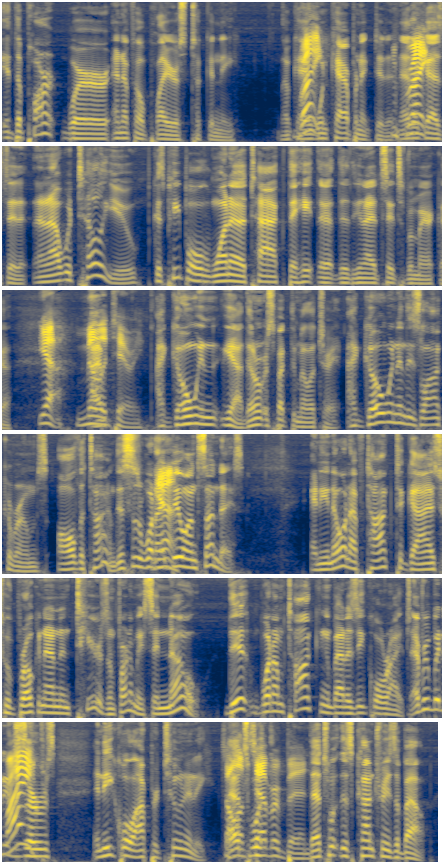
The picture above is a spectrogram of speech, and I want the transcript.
It- the part where NFL players took a knee, okay, Right. when Kaepernick did it, and other Right. guys did it, and I would tell you because people want to attack, they hate the, the United States of America. Yeah, military. I go in, yeah, they don't respect the military. I go in in these locker rooms all the time. This is what I do on Sundays. And you know what? I've talked to guys who have broken down in tears in front of me, say, "No, this, what I'm talking about is equal rights. Everybody Right. deserves an equal opportunity. It's all That's it's what, ever been. That's what this country is about.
